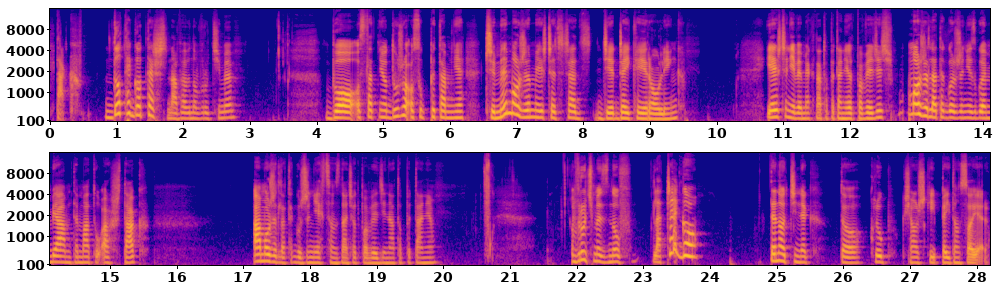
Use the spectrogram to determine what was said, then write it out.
Tak, do tego też na pewno wrócimy, bo ostatnio dużo osób pyta mnie, czy my możemy jeszcze czytać J.K. Rowling. Ja jeszcze nie wiem, jak na to pytanie odpowiedzieć. Może dlatego, że nie zgłębiałam tematu aż tak, a może dlatego, że nie chcę znać odpowiedzi na to pytanie. Wróćmy znów. Dlaczego ten odcinek to klub książki Peyton Sawyer?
